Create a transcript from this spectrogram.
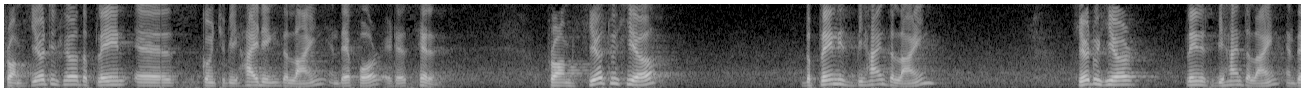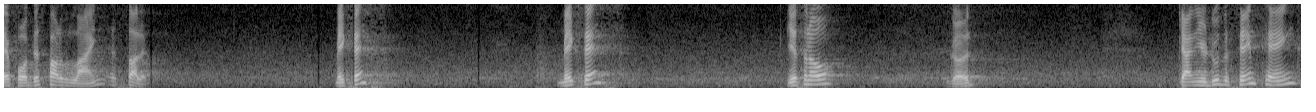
From here to here the plane is going to be hiding the line and therefore, it is hidden. From here to here the plane is behind the line. Here to here plane is behind the line and therefore, this part of the line is solid. Make sense? Make sense? Yes or no? Good. Can you do the same thing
